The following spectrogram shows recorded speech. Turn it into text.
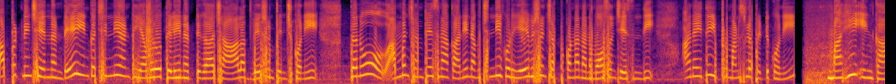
అప్పటి నుంచి ఏంటంటే ఇంకా చిన్ని అంటే ఎవరో తెలియనట్టుగా చాలా ద్వేషం పెంచుకొని తను అమ్మని చంపేసినా కానీ నాకు చిన్ని కూడా ఏ విషయం చెప్పకుండా నన్ను మోసం చేసింది అని అయితే ఇప్పుడు మనసులో పెట్టుకొని మహి ఇంకా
